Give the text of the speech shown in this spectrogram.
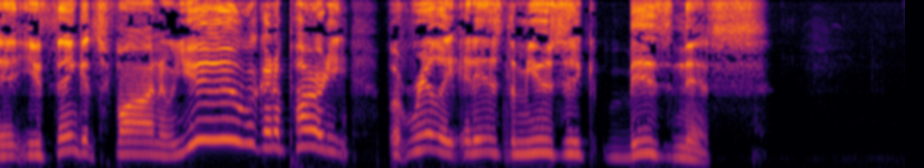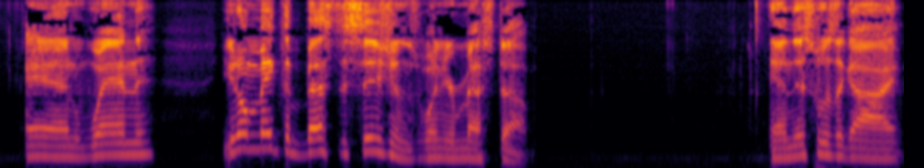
it, you think it's fun and you, we're going to party, but really it is the music business. And when you don't make the best decisions when you're messed up. And this was a guy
